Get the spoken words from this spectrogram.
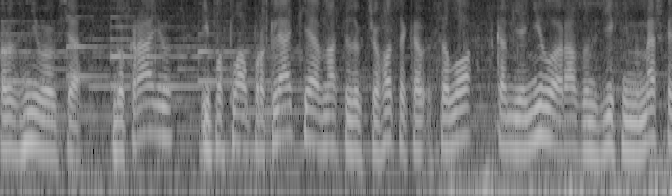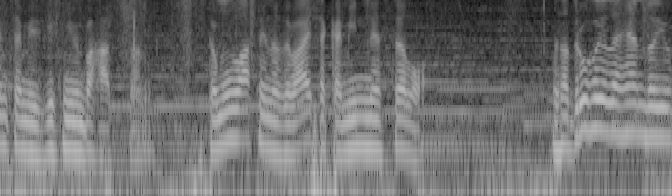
розгнівався до краю і послав прокляття, внаслідок чого це село скам'яніло разом з їхніми мешканцями, з їхніми багатствами. Тому, власне, і називається Камінне село. За другою легендою,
